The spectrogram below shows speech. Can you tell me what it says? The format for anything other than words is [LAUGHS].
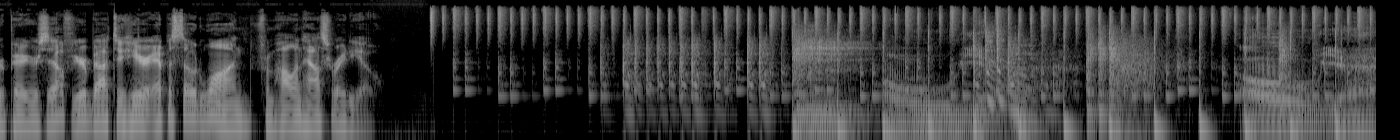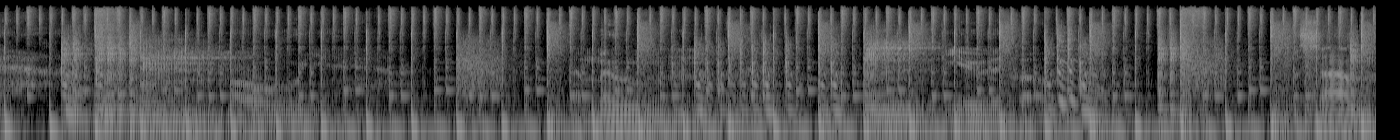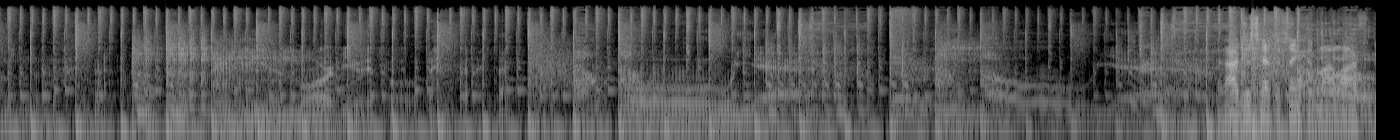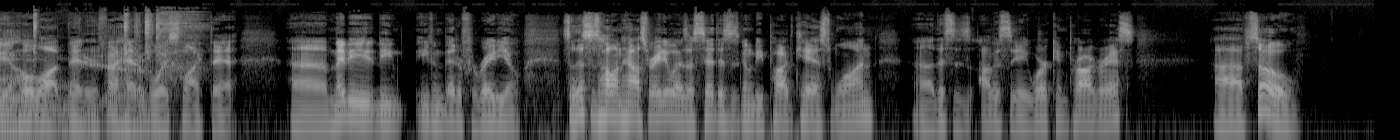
Prepare yourself. You're about to hear episode one from Holland House Radio. I just have to think that my life would be a whole lot better if I had a voice like that. Uh, maybe it'd be even better for radio. So this is Holland House Radio. As I said, this is going to be podcast one. Uh, this is obviously a work in progress. Uh, so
